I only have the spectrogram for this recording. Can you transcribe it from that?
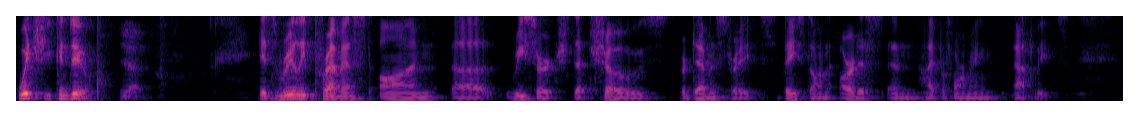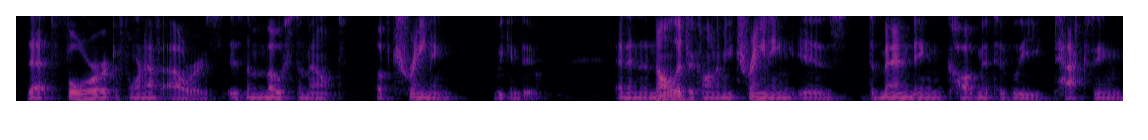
which you can do. Yeah. It's really premised on uh, research that shows or demonstrates, based on artists and high performing athletes, that four to four and a half hours is the most amount of training we can do. And in the knowledge economy, training is demanding, cognitively taxing,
